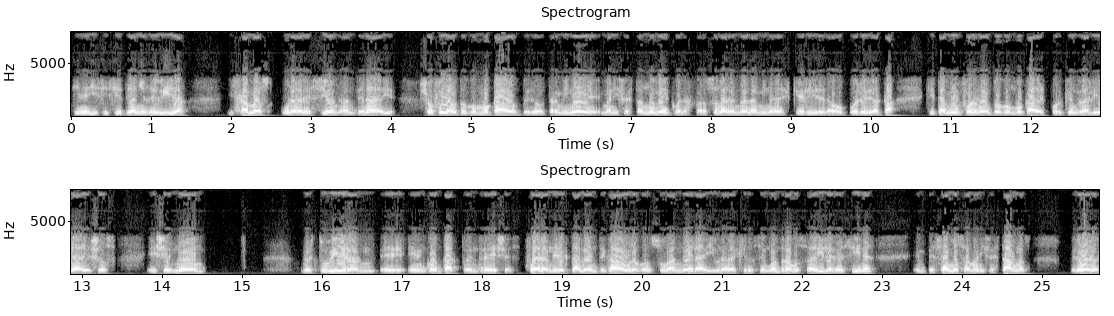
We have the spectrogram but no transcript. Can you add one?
tiene 17 años de vida y jamás una agresión ante nadie. Yo fui autoconvocado, pero terminé manifestándome con las personas a la mina de Esquel y del Pueblo y de acá, que también fueron autoconvocados porque en realidad ellos, ellos no, no estuvieron eh, en contacto entre ellos. Fueron directamente, cada uno con su bandera, y una vez que nos encontramos ahí, les vecinos, empezamos a manifestarnos. Pero bueno,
